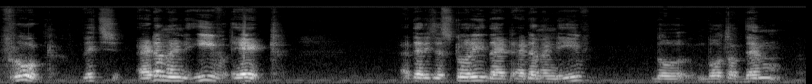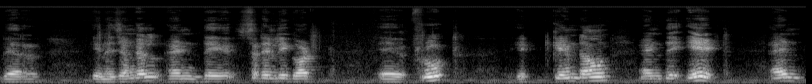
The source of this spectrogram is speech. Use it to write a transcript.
fruit which Adam and Eve ate, there is a story that Adam and Eve, though both of them were in a jungle and they suddenly got a fruit, it came down and they ate and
